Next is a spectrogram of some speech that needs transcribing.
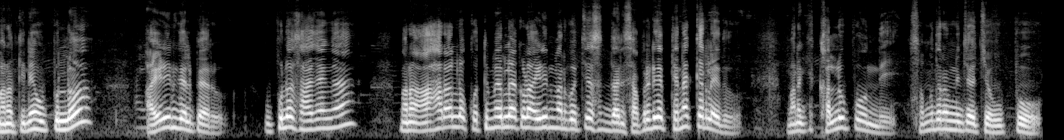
మనం తినే ఉప్పుల్లో ఐడిన్ కలిపారు. ఉప్పులో సహజంగా మన ఆహారాల్లో కొత్తిమీరలో ఎక్కడో ఐడిన్ మనకు వచ్చేస్తుంది. దాన్ని సపరేట్గా తినక్కర్లేదు. మనకి కల్లుప్పు ఉంది సముద్రం నుంచి వచ్చే ఉప్పు.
